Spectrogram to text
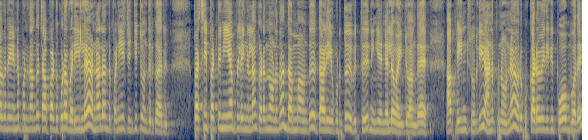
அவர் என்ன பண்ணுறாங்க சாப்பாடு கூட வழியில் அதனால் அந்த பணியை செஞ்சுட்டு வந்திருக்காரு. பசி பட்டினியாக பிள்ளைங்கள்லாம் கடந்தோன்னு தான் அந்த அம்மா வந்து தாலியை கொடுத்து விற்று நீங்கள் நெல்லை வாங்கிட்டு வாங்க அப்படின்னு சொல்லி அனுப்பினோன்னே அவர் கடை வீதிக்கு போகும்போதே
